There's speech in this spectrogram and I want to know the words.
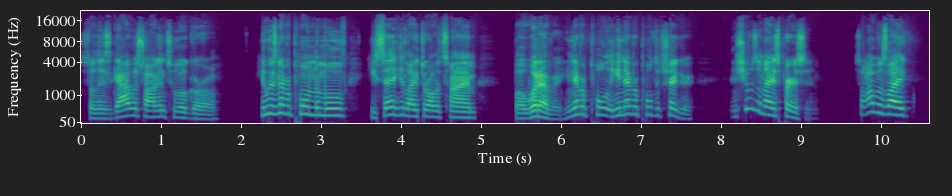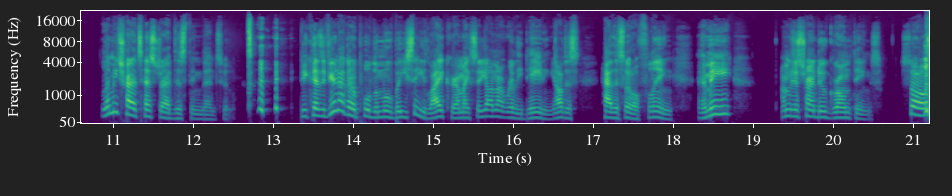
So this guy was talking to a girl. He was never pulling the move. He said he liked her all the time, but whatever. He never pulled he never pulled the trigger. And she was a nice person. So I was like, let me try to test drive this thing then too. because if you're not gonna pull the move, but you say you like her, I'm like, so y'all not really dating. Y'all just have this little fling. And me, I'm just trying to do grown things. So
